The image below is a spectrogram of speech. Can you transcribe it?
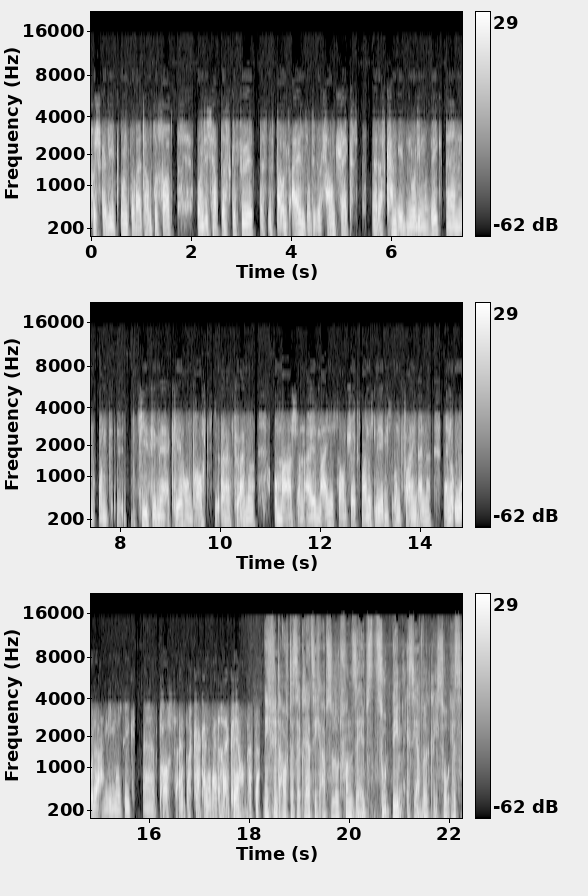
frisch verliebt und so weiter und so fort. Und ich habe das Gefühl, das ist bei uns allen so, diese Soundtracks, äh, das kann eben nur die Musik ähm, und viel, viel mehr Erklärung braucht es äh, für eine Hommage an all meine Soundtracks meines Lebens und vor allem eine, eine Ode an die Musik äh, braucht es einfach gar keine weitere Erklärung dafür. Ich finde auch, das erklärt sich absolut von selbst. Zudem es ja wirklich so ist,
